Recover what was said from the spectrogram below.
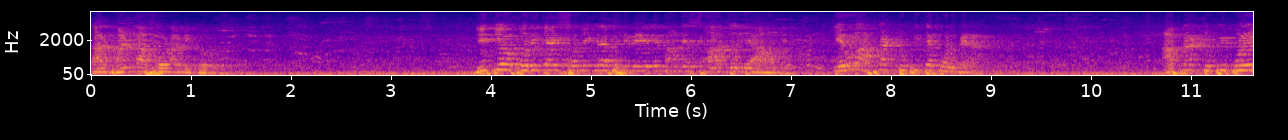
তার ভান্ডা ফোড় আমি করব। দ্বিতীয় পরিযায়ী শ্রমিকরা ফিরে এলে তাদের সাহায্য দেওয়া হবে। কেউ আপনার টুপিতে পড়বে না। আপনার টুপি পরে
